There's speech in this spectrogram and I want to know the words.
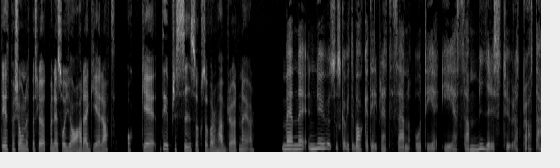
Det är ett personligt beslut, men det är så jag hade agerat. Och eh, det är precis också vad de här bröderna gör. Men eh, nu så ska vi tillbaka till berättelsen och det är Samirs tur att prata.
